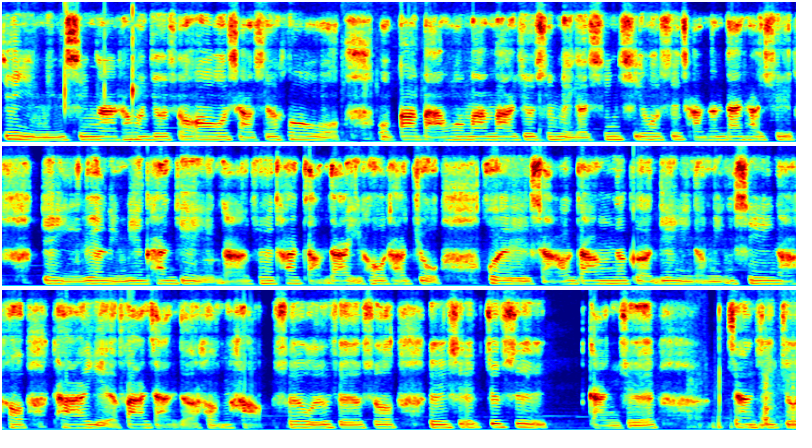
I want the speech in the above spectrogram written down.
电影明星啊，他们就说哦，我小时候我我爸爸或妈妈就是每个星期或是常常带他去电影院里面看电影啊，所以他长大以后他就会想要当那个电影的明星，然后他也发展的很好，所以我就觉得说有一些就是。感觉这样子就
